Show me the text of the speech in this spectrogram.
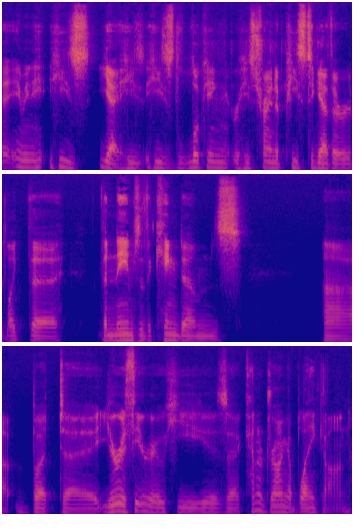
I mean, he's yeah, he's he's looking or he's trying to piece together like the the names of the kingdoms, uh, but uh, Urithiru he is uh, kind of drawing a blank on.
